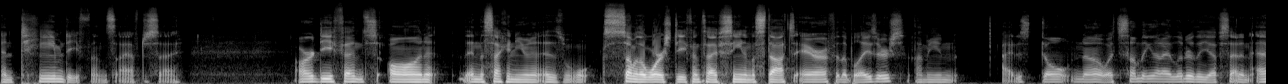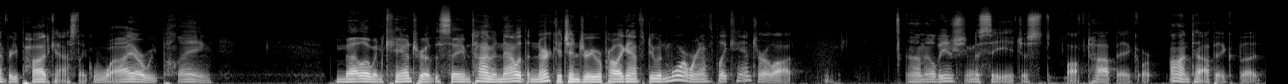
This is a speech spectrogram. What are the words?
and team defense, I have to say, our defense on in the second unit is some of the worst defense I've seen in the Stotts era for the Blazers. I mean, I just don't know. It's something that I literally have said in every podcast. Like, why are we playing Melo and Kanter at the same time. And now with the Nurkic injury, we're probably gonna have to do it more. We're gonna have to play Kanter a lot. Um, it'll be interesting to see, just off topic or on topic, but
